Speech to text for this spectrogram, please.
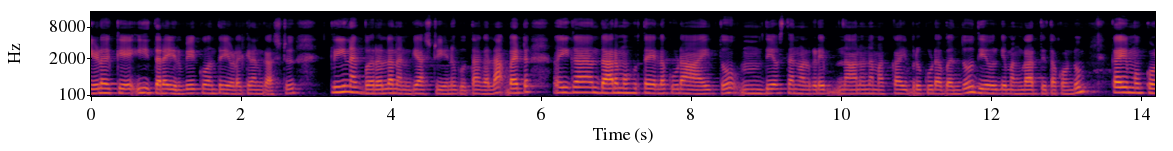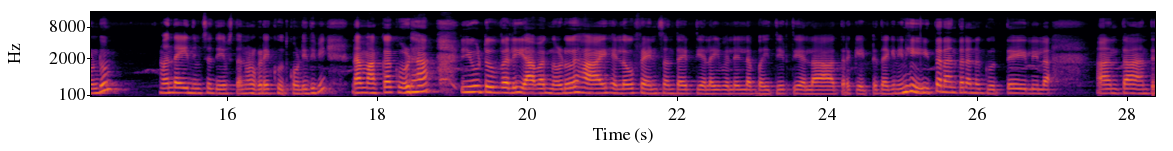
ಹೇಳೋಕ್ಕೆ ಈ ಥರ ಇರಬೇಕು ಅಂತ ಹೇಳೋಕ್ಕೆ ನನಗೆ ಅಷ್ಟು ಕ್ಲೀನಾಗಿ ಬರೋಲ್ಲ, ನನಗೆ ಅಷ್ಟು ಏನೂ ಗೊತ್ತಾಗಲ್ಲ. ಬಟ್ ಈಗ ದಾರ ಮುಹೂರ್ತ ಎಲ್ಲ ಕೂಡ ಆಯಿತು. ದೇವಸ್ಥಾನ ಒಳಗಡೆ ನಾನು ನಮ್ಮ ಅಕ್ಕ ಇಬ್ಬರು ಕೂಡ ಬಂದು ದೇವರಿಗೆ ಮಂಗಳಾರತಿ ತಗೊಂಡು ಕೈ ಮುಕ್ಕೊಂಡು ಒಂದು ಐದು ನಿಮಿಷ ದೇವಸ್ಥಾನ ಒಳಗಡೆ ಕೂತ್ಕೊಂಡಿದ್ದೀವಿ ನಮ್ಮ ಅಕ್ಕ ಕೂಡ ಯೂಟ್ಯೂಬಲ್ಲಿ ಯಾವಾಗ ನೋಡು ಹಾಯ್ ಹೆಲೋ ಫ್ರೆಂಡ್ಸ್ ಅಂತ ಇರ್ತೀಯಲ್ಲ, ಇವೆಲ್ಲೆಲ್ಲ ಬೈತಿರ್ತೀಯಲ್ಲ, ಆ ಥರ ಕೆಟ್ಟದಾಗಿ ನೀನು ಈ ಥರ ಅಂತ ನನಗೆ ಗೊತ್ತೇ ಇರಲಿಲ್ಲ ಅಂತ ಅಂತ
